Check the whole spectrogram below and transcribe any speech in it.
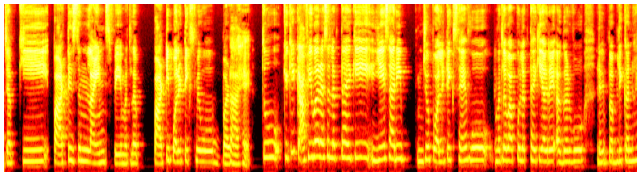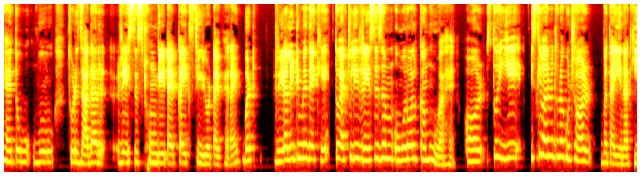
जबकि पार्टिजन लाइंस पे मतलब पार्टी पॉलिटिक्स में वो बढ़ा है। तो क्योंकि काफ़ी बार ऐसा लगता है कि ये सारी जो पॉलिटिक्स है, वो मतलब आपको लगता है कि अगर अगर वो रिपब्लिकन है तो वो थोड़े ज़्यादा रेसिस्ट होंगे टाइप का एक स्टीरियो टाइप है राइट बट रियलिटी में देखे तो एक्चुअली रेसिज्म ओवरऑल कम हुआ है। और तो ये, इसके बारे में थोड़ा कुछ और बताइए ना कि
